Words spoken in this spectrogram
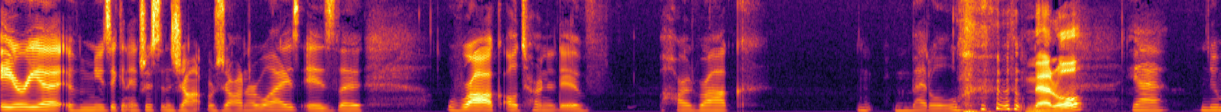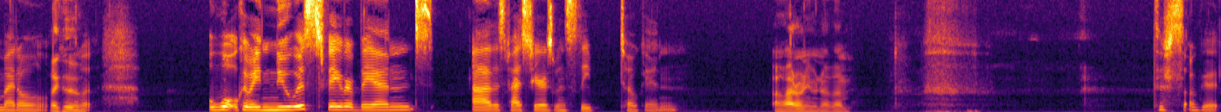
area of music and interest in genre genre wise is the rock, alternative, hard rock, metal. Metal? yeah, new metal. Like who? Well, okay, my newest favorite band uh, this past year has been Sleep Token. Oh, I don't even know them. They're so good.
